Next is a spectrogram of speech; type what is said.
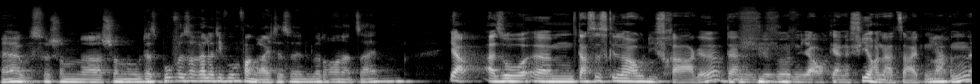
Ja, das schon, äh, schon, das Buch ist auch relativ umfangreich, das sind über 300 Seiten. Ja, also ähm, das ist genau die Frage, denn wir würden ja auch gerne 400 Seiten ja. machen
